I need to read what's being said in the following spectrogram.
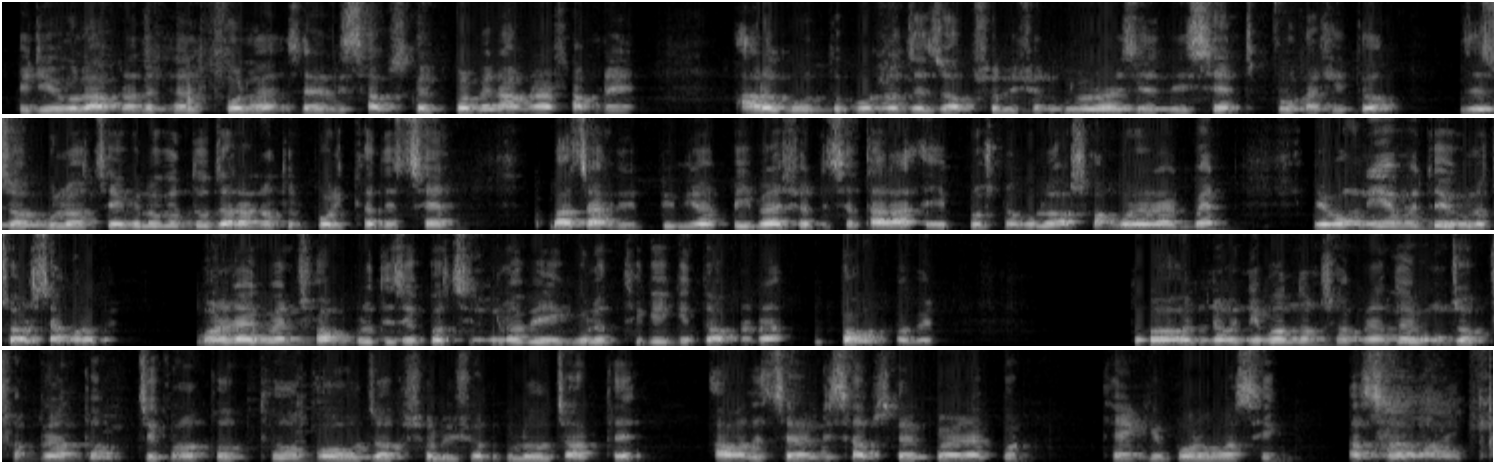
ভিডিওগুলো আপনাদের হেল্পফুল হয় চ্যানেলটি সাবস্ক্রাইব করবেন। আমরা সামনে আরও গুরুত্বপূর্ণ যে জব সলিউশনগুলো রয়েছে রিসেন্ট প্রকাশিত যে জবগুলো হচ্ছে, এগুলো কিন্তু যারা নতুন পরীক্ষা দিচ্ছেন বা চাকরির প্রিপারেশন দিচ্ছেন তারা এই প্রশ্নগুলো সংগ্রহে রাখবেন এবং নিয়মিত এগুলো চর্চা করবেন। মনে রাখবেন, সম্প্রতি যে কোশ্চেনগুলো হবে এইগুলোর থেকেই কিন্তু আপনারা কমন পাবেন। তো নিবন্ধন সংক্রান্ত এবং জব সংক্রান্ত যে কোনো তথ্য ও জব সলিউশনগুলো জানতে আমাদের চ্যানেলটি সাবস্ক্রাইব করে রাখুন। থ্যাংক ইউ ফর ওয়াচিং আসসালামু আলাইকুম।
